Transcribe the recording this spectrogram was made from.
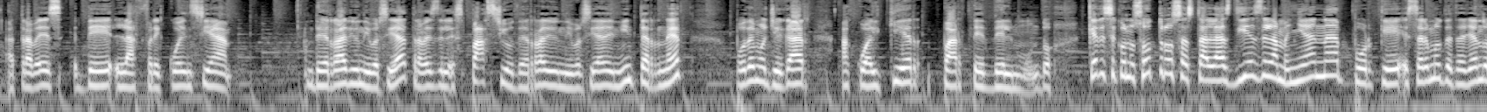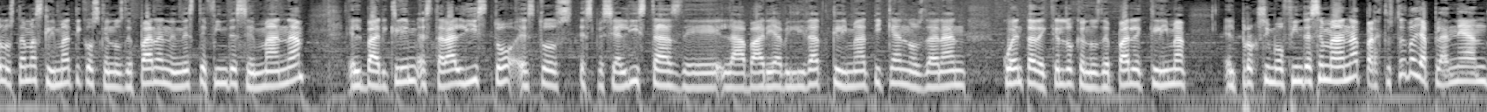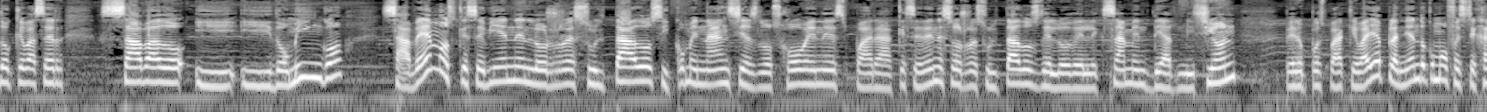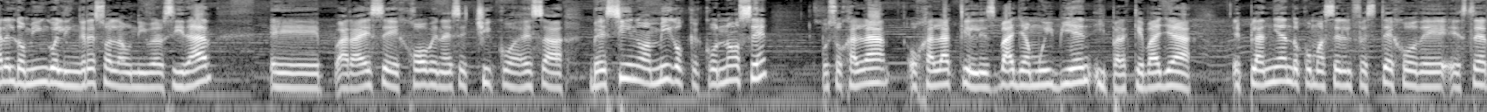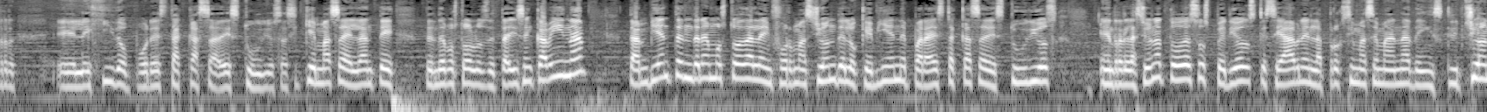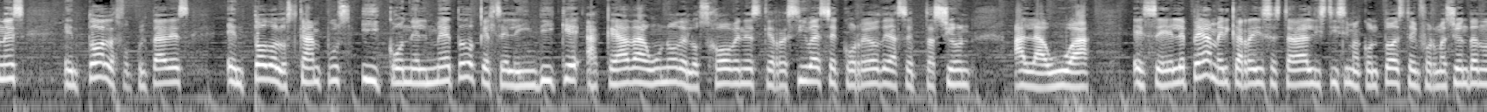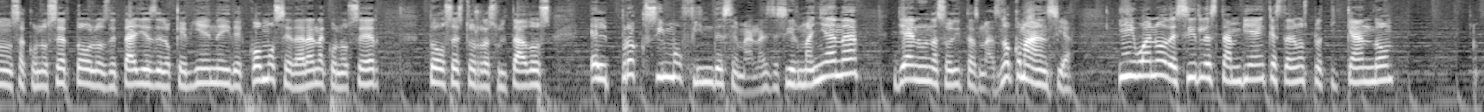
a través de la frecuencia de Radio Universidad, a través del espacio de Radio Universidad en Internet, podemos llegar a cualquier parte del mundo. Quédese con nosotros hasta las 10 de la mañana porque estaremos detallando los temas climáticos que nos deparan en este fin de semana. El Bariclim estará listo. Estos especialistas de la variabilidad climática nos darán cuenta de qué es lo que nos depara el clima el próximo fin de semana para que usted vaya planeando qué va a ser sábado y, domingo. Sabemos que se vienen los resultados y comen ansias los jóvenes para que se den esos resultados de lo del examen de admisión, pero pues para que vaya planeando cómo festejar el domingo el ingreso a la universidad. Eh, para ese joven, a ese chico, a ese vecino, amigo que conoce, pues ojalá, ojalá que les vaya muy bien y para que vaya eh, planeando cómo hacer el festejo de eh, ser elegido por esta casa de estudios. Así que más adelante tendremos todos los detalles en cabina. También tendremos toda la información de lo que viene para esta casa de estudios en relación a todos esos periodos que se abren la próxima semana de inscripciones en todas las facultades, en todos los campus y con el método que se le indique a cada uno de los jóvenes que reciba ese correo de aceptación a la UA SLP. América Reyes estará listísima con toda esta información, dándonos a conocer todos los detalles de lo que viene y de cómo se darán a conocer todos estos resultados el próximo fin de semana, es decir, mañana ya en unas horitas más, no como ansia. Y bueno, decirles también que estaremos platicando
